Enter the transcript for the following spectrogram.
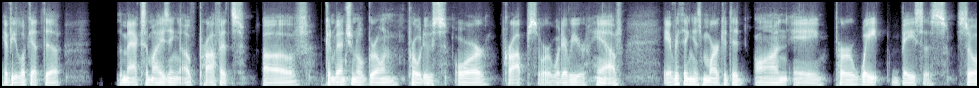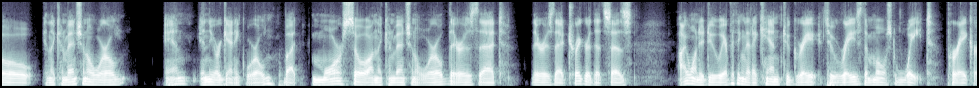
if you look at the the maximizing of profits of conventional grown produce or crops or whatever you have, everything is marketed on a per weight basis. So in the conventional world and in the organic world, but more so on the conventional world, there is that there is that trigger that says, I want to do everything that I can to gra- to raise the most weight per acre.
